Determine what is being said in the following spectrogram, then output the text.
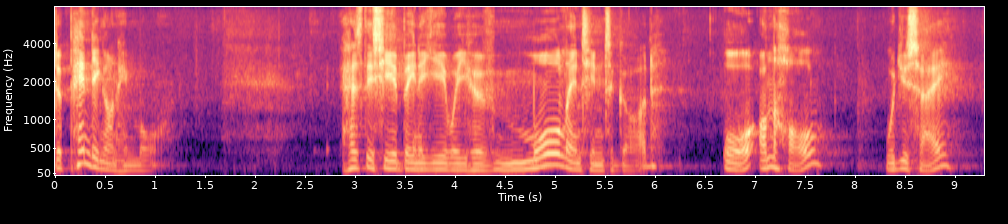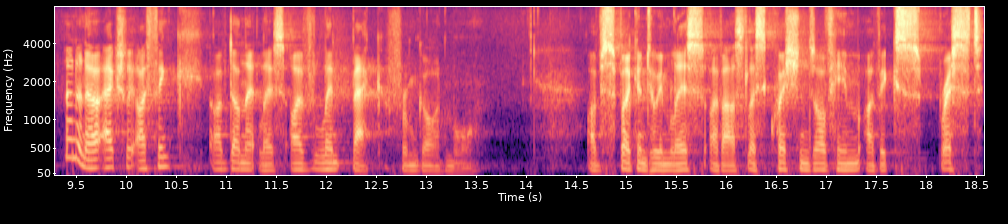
depending on Him more? Has this year been a year where you have more leant into God, or on the whole, would you say, no, no, no, actually, I think I've done that less. I've leant back from God more. I've spoken to him less. I've asked less questions of him. I've expressed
